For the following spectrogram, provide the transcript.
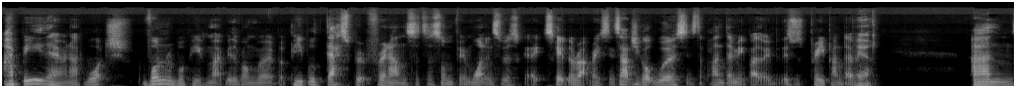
I'd be there and I'd watch vulnerable people might be the wrong word, but people desperate for an answer to something, wanting to escape, escape the rat race. It's actually got worse since the pandemic, by the way, but this was pre-pandemic. Yeah. And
